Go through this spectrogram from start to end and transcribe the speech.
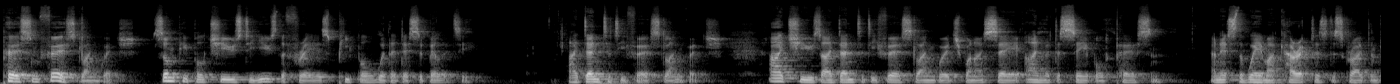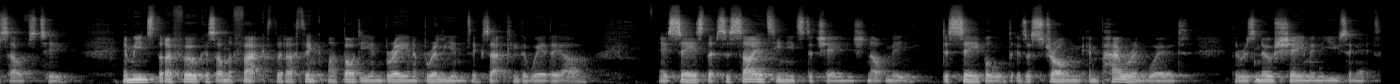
Person first language. Some people choose to use the phrase people with a disability. Identity first language. I choose identity first language when I say I'm a disabled person, and it's the way my characters describe themselves too. It means that I focus on the fact that I think my body and brain are brilliant exactly the way they are. It says that society needs to change, not me. Disabled is a strong, empowering word. There is no shame in using it.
